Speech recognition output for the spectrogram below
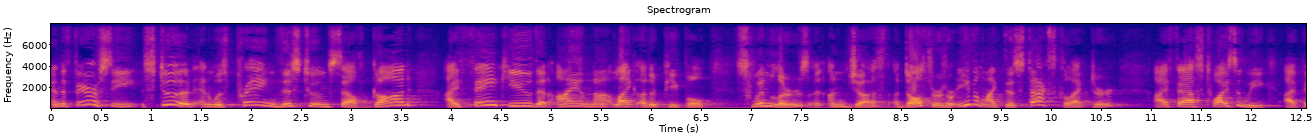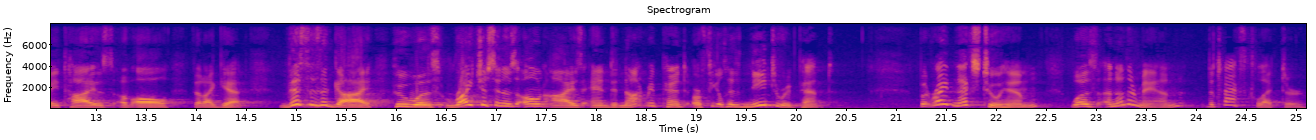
And the Pharisee stood and was praying this to himself God, I thank you that I am not like other people, swindlers, unjust, adulterers, or even like this tax collector I fast twice a week. I pay tithes of all that I get. This is a guy who was righteous in his own eyes and did not repent or feel his need to repent. But right next to him was another man, the tax collector.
